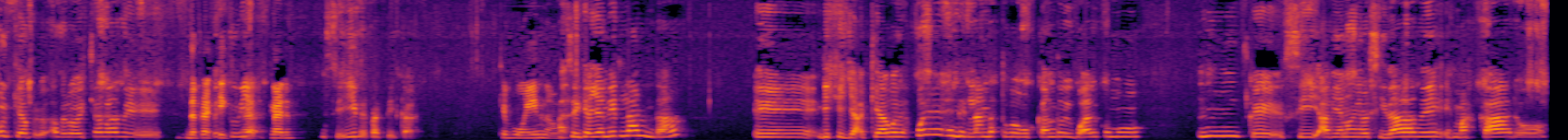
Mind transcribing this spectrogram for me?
porque apro- aprovechaba de, De practicar, estudiar. claro. sí, de practicar. Qué bueno. Así que allá en Irlanda eh, dije, ya, ¿qué hago después? En Irlanda estuve buscando igual como mm, que si habían universidades, es más caro.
